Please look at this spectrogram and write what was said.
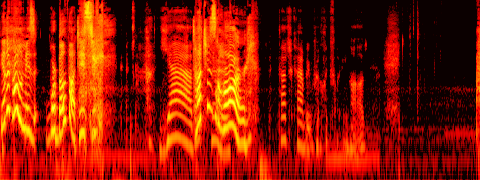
The other problem is we're both autistic. Yeah. Touch is true. hard. Touch can be really fucking hard.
